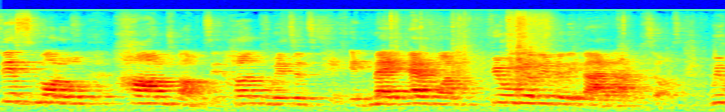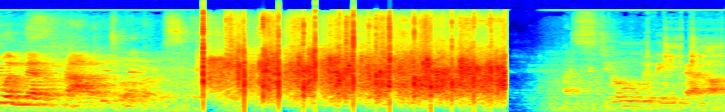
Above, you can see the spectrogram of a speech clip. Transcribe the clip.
this model harmed Muggles. It hurt the wizards. It made everyone feel really, really bad about themselves. We were never proud of Tour are still living better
